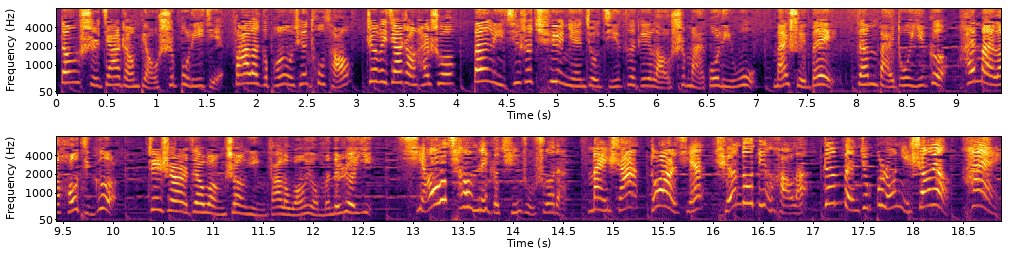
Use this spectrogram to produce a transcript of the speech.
当时家长表示不理解，发了个朋友圈吐槽。这位家长还说，班里其实去年就集资给老师买过礼物，买水杯三百多一个，还买了好几个。这这事儿在网上引发了网友们的热议。瞧瞧那个群主说的，买啥多少钱全都定好了，根本就不容你商量。嗨，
